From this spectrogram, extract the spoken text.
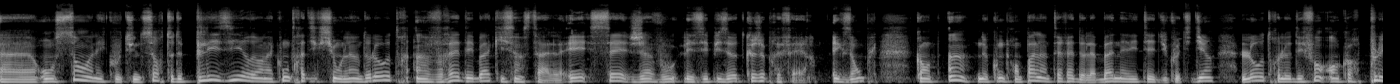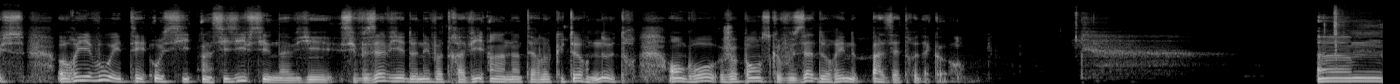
Euh, on sent à l'écoute une sorte de plaisir dans la contradiction l'un de l'autre, un vrai débat qui s'installe. Et c'est, j'avoue, les épisodes que je préfère. Exemple, quand un ne comprend pas l'intérêt de la banalité du quotidien, l'autre le défend encore plus. Auriez-vous été aussi incisif si vous, aviez, donné votre avis à un interlocuteur neutre? En gros, je pense que vous adorez ne pas être d'accord. Euh...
